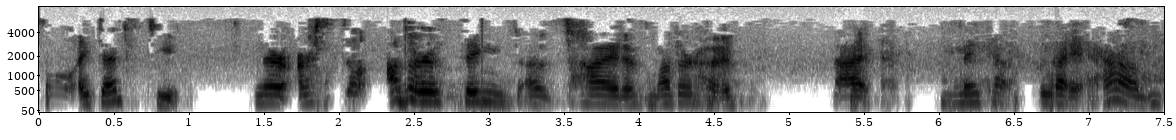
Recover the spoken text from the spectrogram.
sole identity. There are still other things outside of motherhood that make up who I am.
